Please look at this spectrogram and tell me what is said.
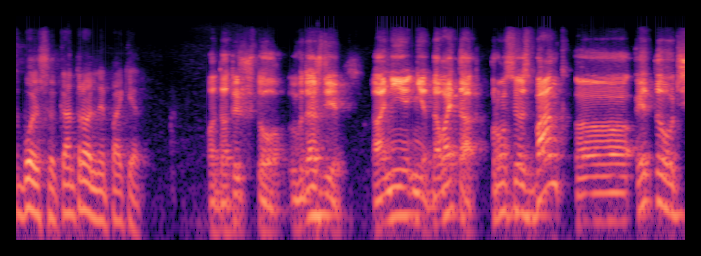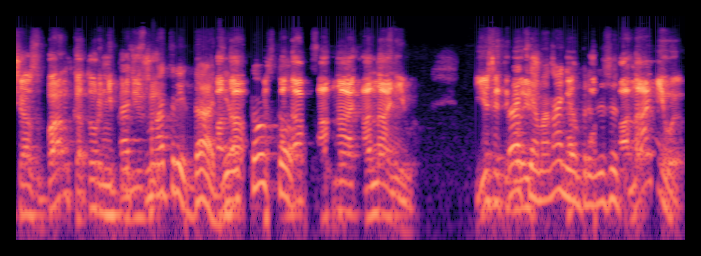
больший контрольный пакет? А, да ты что? Подожди. Они, нет, давай так. Промсвязьбанк э, это вот сейчас банк, который не принадлежит... Значит, смотри, да, дело в том, что... Ана, Ананьевым. Если ты Братьям говоришь, Ананьевым принадлежит... Ананьевым,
